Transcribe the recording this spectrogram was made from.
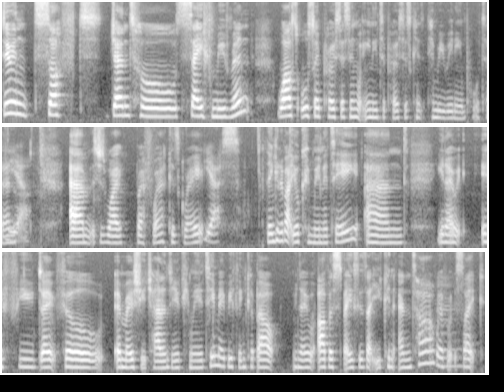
doing soft gentle safe movement whilst also processing what you need to process can, can be really important Yeah. um which is why breath work is great Yes. thinking about your community and you know if you don't feel emotionally challenged in your community maybe think about you know other spaces that you can enter whether it's mm. like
